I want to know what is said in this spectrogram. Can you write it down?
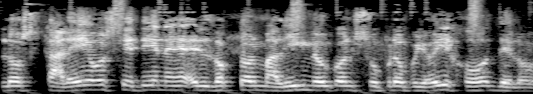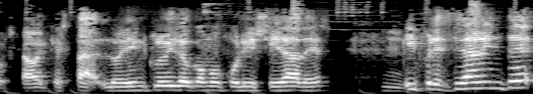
los careos que tiene el doctor maligno con su propio hijo, de los que está, lo he incluido como curiosidades. Mm. Y precisamente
